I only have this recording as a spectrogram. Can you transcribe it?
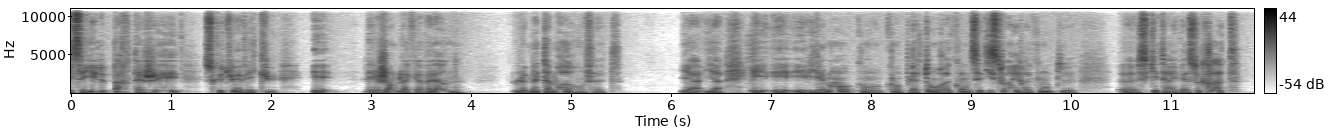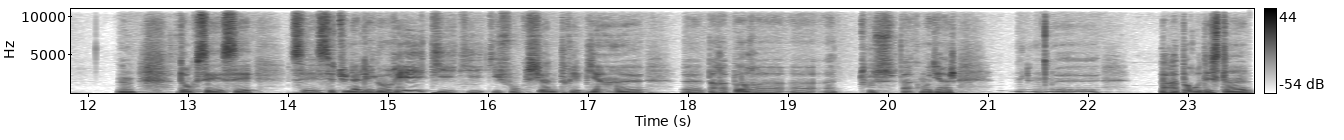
essayer de partager ce que tu as vécu. Et les gens de la caverne le mettent à mort, en fait. Il y a, et, évidemment, quand, Platon raconte cette histoire, il raconte ce qui est arrivé à Socrate. Hein. Donc c'est une allégorie qui, qui, fonctionne très bien euh, euh, par rapport à, tous, comment dirais-je, euh, par rapport au destin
